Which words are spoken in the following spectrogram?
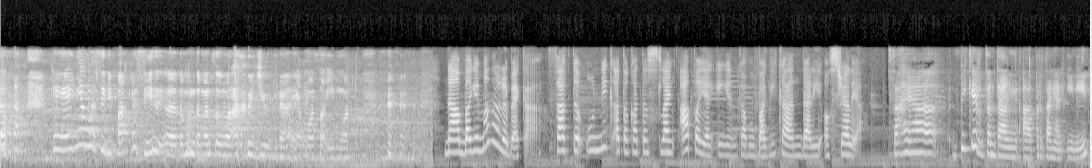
tuh? Kayaknya masih dipakai sih uh, teman-teman seumur aku juga yang mau so imut. nah, bagaimana Rebecca? Fakta unik atau kata slang apa yang ingin kamu bagikan dari Australia? Saya pikir tentang uh, pertanyaan ini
